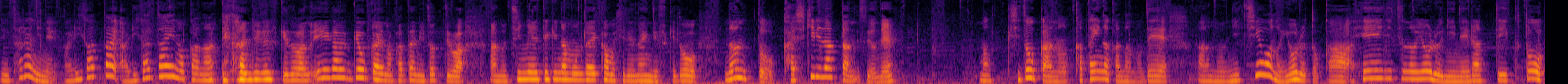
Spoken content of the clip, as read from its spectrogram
でさらにねありがたいありがたいのかなって感じですけどあの映画業界の方にとってはあの致命的な問題かもしれないんですけどなんと貸し切りだったんですよね。まあ、静岡の片田舎なのであの日曜の夜とか平日の夜に狙っていくと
